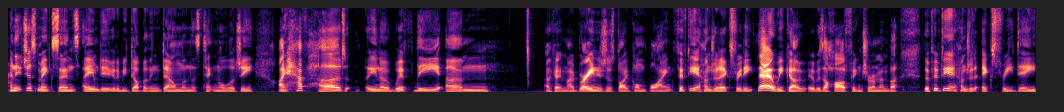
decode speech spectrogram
and it just makes sense. AMD are going to be doubling down on this technology. I have heard, you know, with the um, Okay, my brain is just like gone blank. 5800X3D. There we go. It was a hard thing to remember. The 5800X3D,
